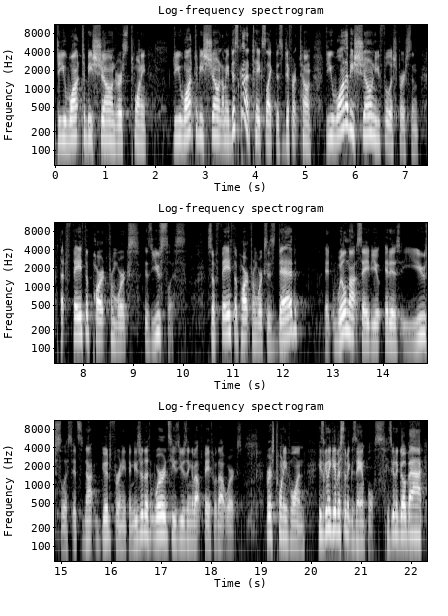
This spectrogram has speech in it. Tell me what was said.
Do you want to be shown, verse 20, do you want to be shown? I mean, this kind of takes like this different tone. Do you want to be shown, you foolish person, that faith apart from works is useless? So faith apart from works is dead. It will not save you. It is useless. It's not good for anything. These are the words he's using about faith without works. Verse 21, he's going to give us some examples. He's going to go back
